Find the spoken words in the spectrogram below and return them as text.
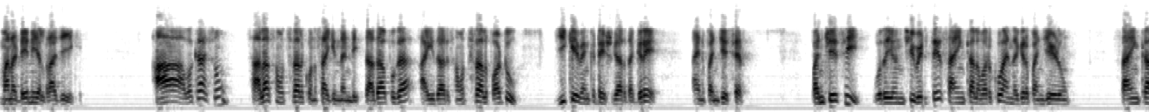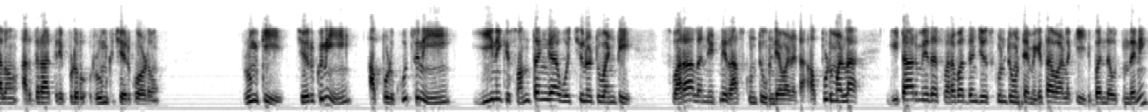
మన డేనియల్ రాజయ్యకి. ఆ అవకాశం చాలా సంవత్సరాలు కొనసాగిందండి. దాదాపుగా ఐదారు సంవత్సరాల పాటు జీకే వెంకటేష్ గారి దగ్గరే ఆయన పనిచేశారు. పనిచేసి ఉదయం నుంచి వెళ్తే సాయంకాలం వరకు ఆయన దగ్గర పనిచేయడం సాయంకాలం అర్ధరాత్రి ఎప్పుడు రూమ్కి చేరుకోవడం రూమ్కి చేరుకుని అప్పుడు కూర్చుని ఈయనకి సొంతంగా వచ్చినటువంటి స్వరాలన్నింటినీ రాసుకుంటూ ఉండేవాడట. అప్పుడు మళ్ళా గిటార్ మీద స్వరబద్ధం చేసుకుంటూ ఉంటే మిగతా వాళ్ళకి ఇబ్బంది అవుతుందని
